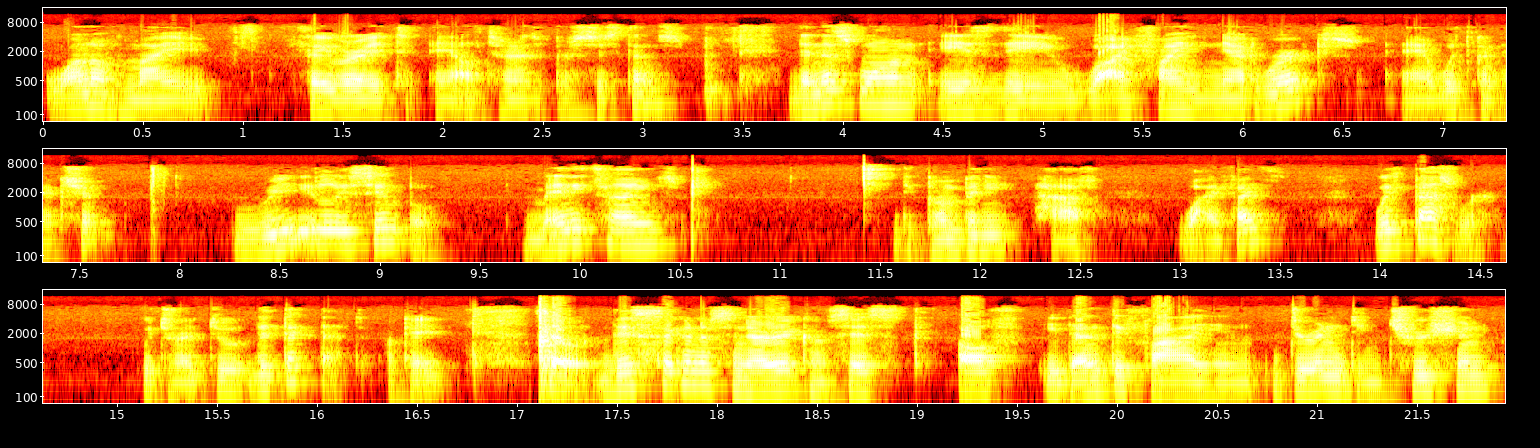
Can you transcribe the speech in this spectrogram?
one of my favorite uh, alternative persistence. The next one is the Wi-Fi networks uh, with connection. Really simple. Many times the company have Wi-Fi with password we try to detect that okay? So this second scenario consists of identifying during the intrusion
